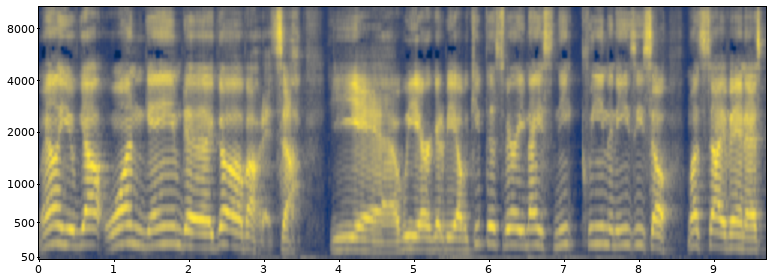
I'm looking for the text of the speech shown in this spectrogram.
well, you've got one game to go about it. So, yeah, we are going to be able to keep this very nice, neat, clean, and easy. So, let's dive in as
